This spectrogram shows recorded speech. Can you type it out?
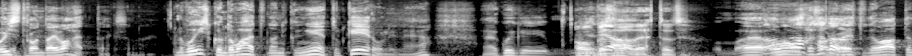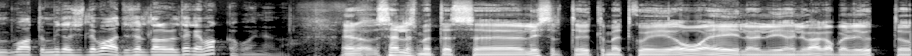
võistkonda ei vaheta, eks ole. no võistkonda vahetada on ikkagi neetult keeruline jah, kuigi on ka seda tehtud? Äh, ka seda tehtud ja vaatame, vaatame, mida siis Levadia sel talvel tegema hakkab, on ju. Noh. ei no selles mõttes äh, lihtsalt ütleme, et kui hooaja eel oli, oli väga palju juttu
